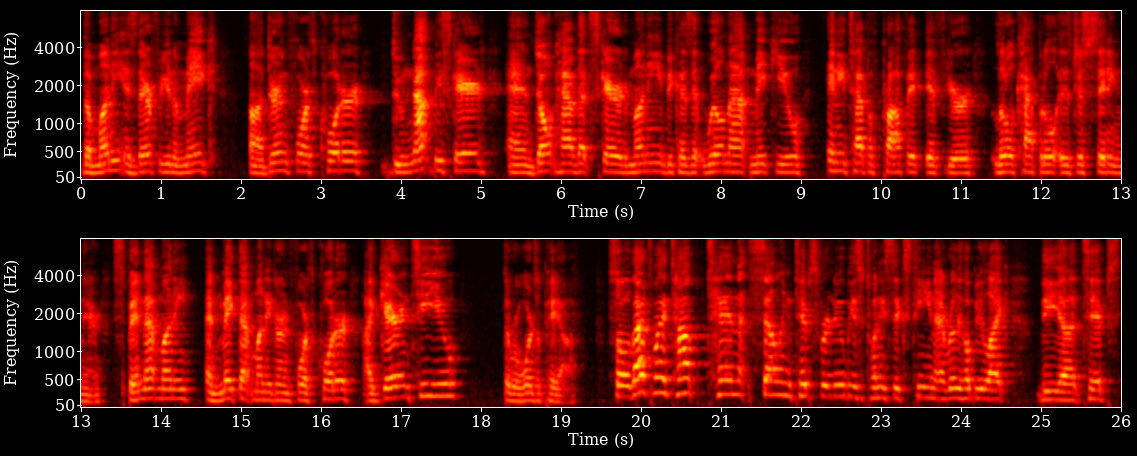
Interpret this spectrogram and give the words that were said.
The money is there for you to make uh, during fourth quarter. Do not be scared and don't have that scared money because it will not make you any type of profit if your little capital is just sitting there. Spend that money and make that money during fourth quarter. I guarantee you the rewards will pay off. So that's my top 10 selling tips for newbies 2016. I really hope you like the uh, tips.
